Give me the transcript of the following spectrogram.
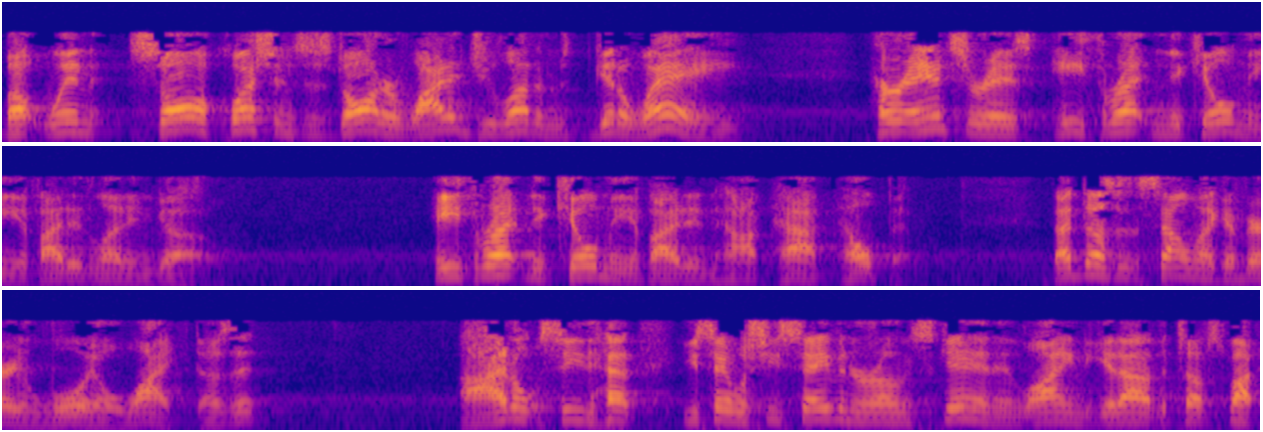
But when Saul questions his daughter, Why did you let him get away? Her answer is, He threatened to kill me if I didn't let him go. He threatened to kill me if I didn't help him. That doesn't sound like a very loyal wife, does it? I don't see that. You say, well, she's saving her own skin and lying to get out of a tough spot.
